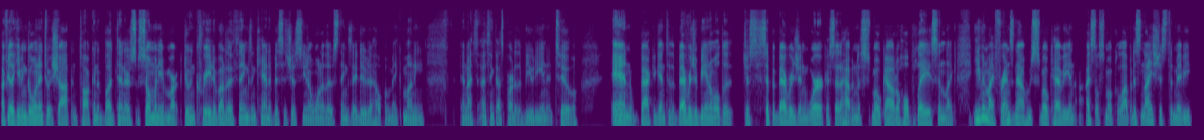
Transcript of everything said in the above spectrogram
I feel like even going into a shop and talking to bud tenders, so many of them are doing creative other things, and cannabis is just you know one of those things they do to help them make money, and I th- I think that's part of the beauty in it too. And back again to the beverage of being able to just sip a beverage and work instead of having to smoke out a whole place. And like even my friends now who smoke heavy, and I still smoke a lot, but it's nice just to maybe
